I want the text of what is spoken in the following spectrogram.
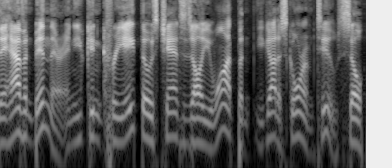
they haven't been there. And you can create those chances all you want, but you got to score them too. So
